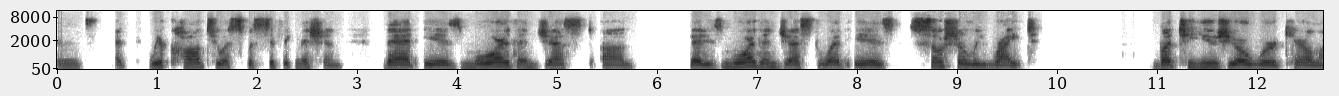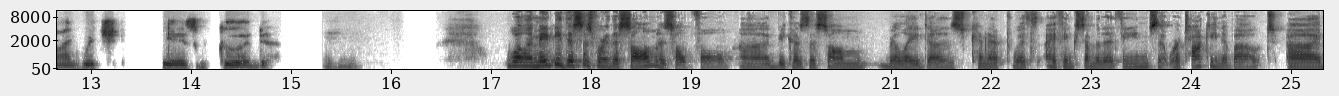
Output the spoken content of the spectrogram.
and that we're called to a specific mission that is more than just uh, that is more than just what is socially right but to use your word karoline which is good Mhm. Well, and maybe this is where the psalm is helpful uh, because the psalm really does connect with, I think, some of the themes that we're talking about. Uh,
